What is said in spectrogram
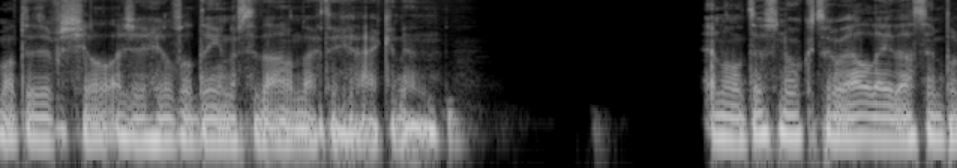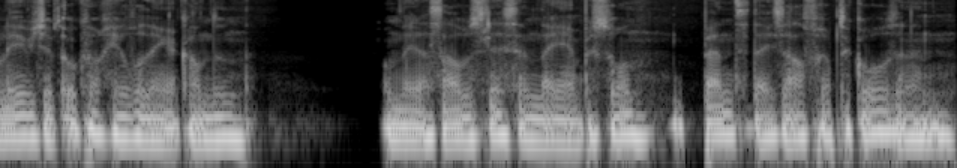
Maar het is een verschil als je heel veel dingen hebt gedaan om daar te geraken. En, en ondertussen ook, terwijl je dat simpel leventje hebt, ook nog heel veel dingen kan doen. Omdat je dat zelf beslist en dat je een persoon bent dat je zelf voor hebt gekozen. En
